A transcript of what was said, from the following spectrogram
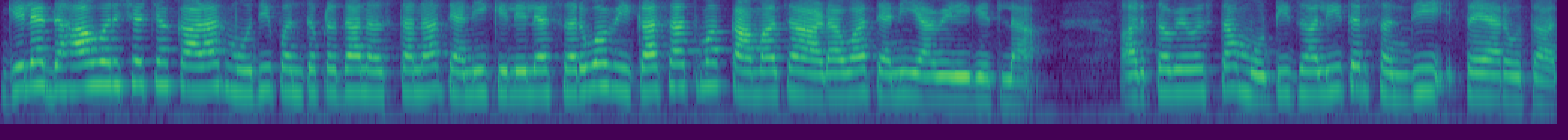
गेल्या दहा वर्षाच्या काळात मोदी पंतप्रधान असताना त्यांनी केलेल्या सर्व विकासात्मक कामाचा आढावा त्यांनी यावेळी घेतला. अर्थव्यवस्था मोठी झाली तर संधी तयार होतात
